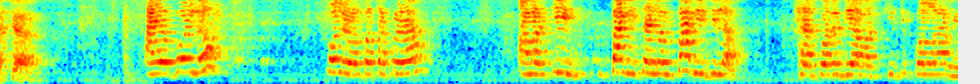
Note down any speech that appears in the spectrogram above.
আচ্ছা। আয়া বইলো পোলিওর কথা কইয়া আমার কি পানি চাইলাম পানি দিলাম। এরপরে দিয়ে আমার কি কি করল আমি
